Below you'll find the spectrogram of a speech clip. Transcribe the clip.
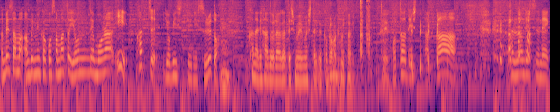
安倍様安倍美香子様と呼んでもらいかつ呼び捨てにすると。うん。かなりハードル上がってしまいましたが頑張ってください。ということでしたが あのですね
